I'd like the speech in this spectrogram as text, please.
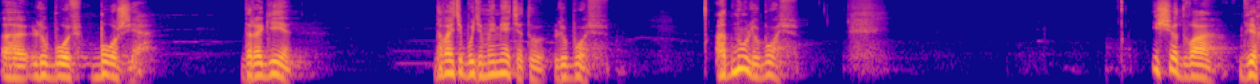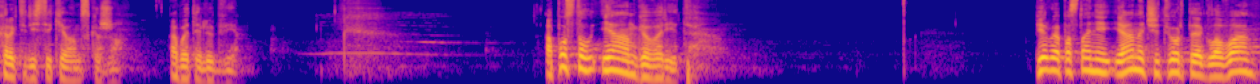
э, любовь Божья. Дорогие, Давайте будем иметь эту любовь. Одну любовь. Еще два, две характеристики я вам скажу об этой любви. Апостол Иоанн говорит, первое послание Иоанна, 4 глава,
